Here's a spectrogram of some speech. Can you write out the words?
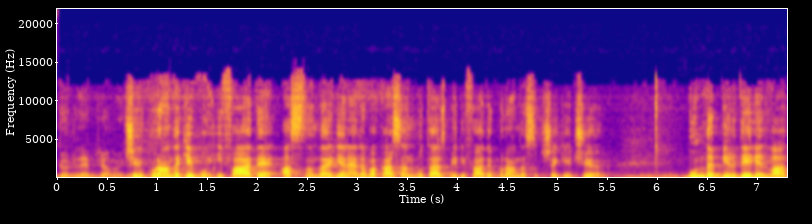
görülebiliyor muydu? Şimdi Kur'an'daki bu ifade aslında genelde bakarsanız bu tarz bir ifade Kur'an'da sıkça geçiyor. Bunda bir delil var.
